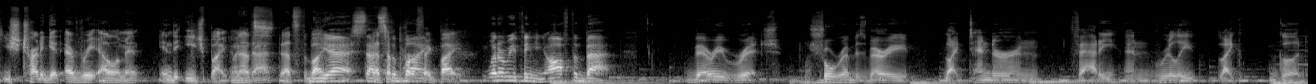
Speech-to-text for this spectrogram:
You should try to get every element into each bite, and that's that? that's the bite. Yes, that's, a the perfect bite. What are we thinking off the bat? Very rich. Short rib is very like tender and fatty and really like good.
